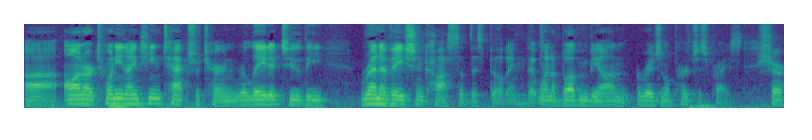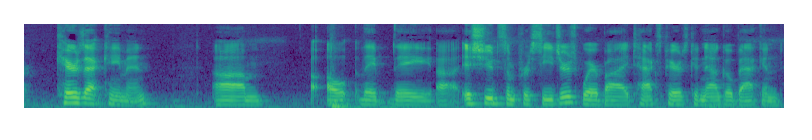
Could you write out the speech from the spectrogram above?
uh, on our 2019 tax return related to the renovation costs of this building that went above and beyond original purchase price. Sure. CARES Act came in. Um, uh, they they uh, issued some procedures whereby taxpayers could now go back and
